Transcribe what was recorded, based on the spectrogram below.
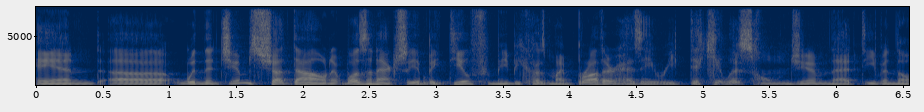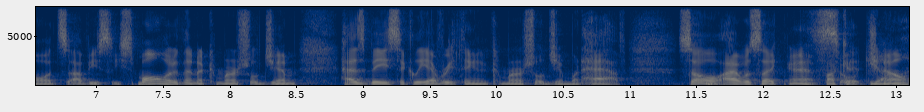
And uh, when the gyms shut down, it wasn't actually a big deal for me because my brother has a ridiculous home gym that, even though it's obviously smaller than a commercial gym, has basically everything a commercial gym would have. So I was like, eh, fuck So it, you know.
